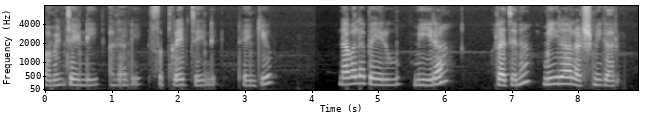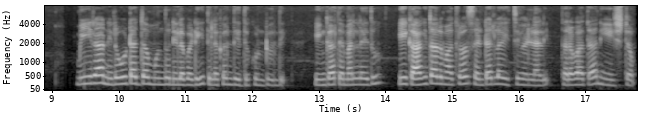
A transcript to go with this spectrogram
కామెంట్ చేయండి అలాగే సబ్స్క్రైబ్ చేయండి. Thank you. నవల పేరు మీరా రచన మీరా లక్ష్మి గారు. మీరా నిలువుటద్దం ముందు నిలబడి తిలకం దిద్దుకుంటుంది. ఇంకా తెమల్లేదు. ఈ కాగితాలు మాత్రం సెంటర్లో ఇచ్చి వెళ్ళాలి. తర్వాత నీ ఇష్టం.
